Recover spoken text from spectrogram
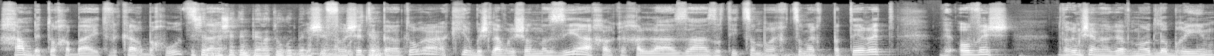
חם בתוך הבית וקר בחוץ. יש הפרשי טמפרטורות בין הפנים לחוץ. יש הפרשי כן. טמפרטורה, הקיר בשלב ראשון מזיע, אחר כך על ההזעה הזאת צומחת, צומחת פטרת ועובש, דברים שהם אגב מאוד לא בריאים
